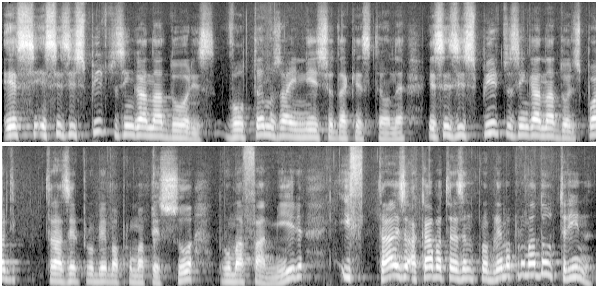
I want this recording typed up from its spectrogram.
esse, esses espíritos enganadores, voltamos ao início da questão, né? Esses espíritos enganadores podem trazer problema para uma pessoa, para uma família e traz, acaba trazendo problema para uma doutrina.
